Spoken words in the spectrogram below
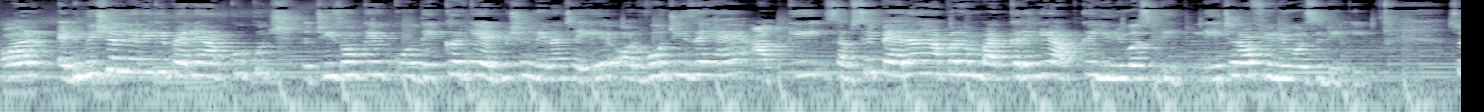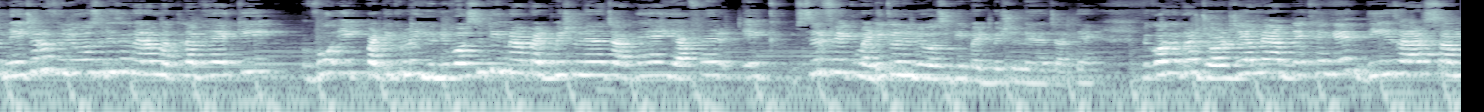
और एडमिशन लेने के पहले आपको कुछ चीज़ों के को देख करके एडमिशन लेना चाहिए। और वो चीज़ें हैं आपकी, सबसे पहला यहाँ पर हम बात करेंगे आपके यूनिवर्सिटी नेचर ऑफ़ यूनिवर्सिटी की। सो नेचर ऑफ़ यूनिवर्सिटी से मेरा मतलब है कि वो एक पर्टिकुलर यूनिवर्सिटी में आप एडमिशन लेना चाहते हैं या फिर एक सिर्फ़ एक मेडिकल यूनिवर्सिटी में एडमिशन लेना चाहते हैं। बिकॉज़ अगर जॉर्जिया में आप देखेंगे these are some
